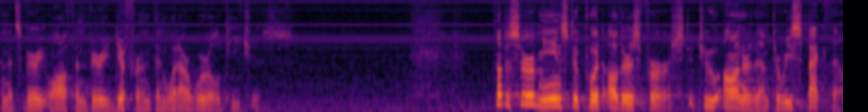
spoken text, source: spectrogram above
And that's very often very different than what our world teaches. Now, to serve means to put others first, to honor them, to respect them,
